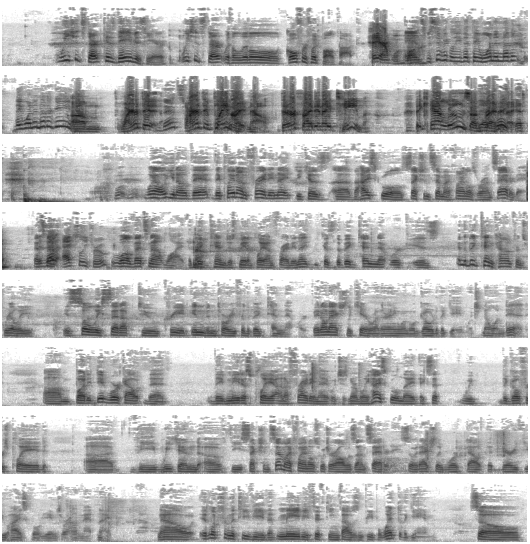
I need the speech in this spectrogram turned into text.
we should start because Dave is here. We should start with a little Gopher football talk, Hey, uh, and specifically that they won another. They won another game. um, why aren't they? That's- why aren't they playing right now? They're a Friday night team. They can't lose on That's Friday right. night. That's- Well, you know, they they played on Friday night because uh, the high school section semifinals were on Saturday. That's is that not- actually true? Well, that's not why. The No. Big Ten just made them play on Friday night because the Big Ten network is, and the Big Ten conference really is solely set up to create inventory for the Big Ten network. They don't actually care whether anyone will go to the game, which no one did. Um, but it did work out that they've made us play on a Friday night, which is normally high school night, except we the Gophers played uh, the weekend of the section semifinals, which are always on Saturday. So it actually worked out that very few high school games were on that night. Now, it looked from the TV that maybe 15,000 people went to the game. So,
